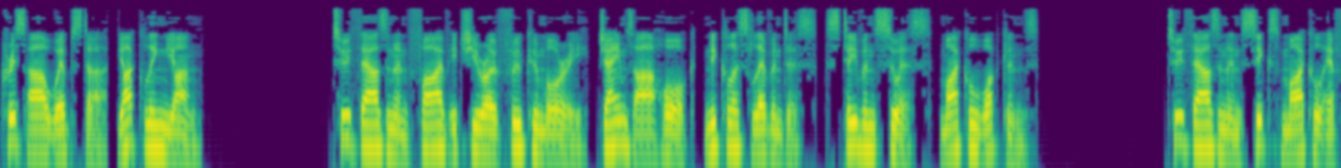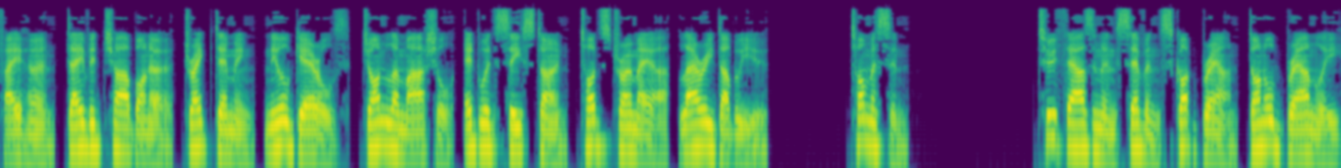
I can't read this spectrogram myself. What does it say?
Chris R. Webster, Yuk Ling Yung 2005 Ichiro Fukumori, James R. Hawke, Nicholas Leventis, Stephen Suis, Michael Watkins 2006 Michael F. A'Hearn, David Charbonneau, Drake Deming, Neil Gehrels, John LaMarshall, Edward C. Stone, Todd Strohmayer, Larry W. Thomason 2007 Scott Brown, Donald Brownlee,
